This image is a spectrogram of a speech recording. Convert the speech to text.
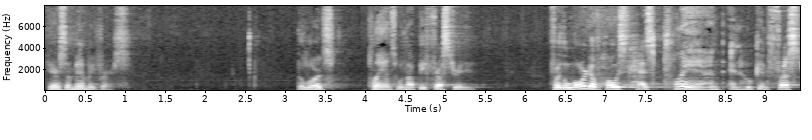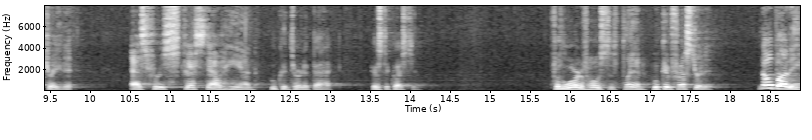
here's a memory verse. The Lord's plans will not be frustrated. For the Lord of hosts has planned, and who can frustrate it? As for his stretched out hand, who can turn it back? Here's the question. For the Lord of hosts has planned, who can frustrate it? Nobody.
